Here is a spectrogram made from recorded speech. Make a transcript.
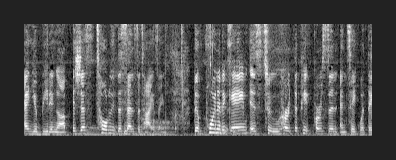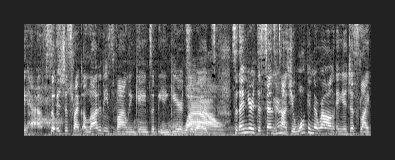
and you're beating up. It's just totally desensitizing. The point of the game is to hurt the pe- person and take what they have. So it's just like a lot of these violent games are being geared Wow. towards. So then you're desensitized. You're walking around and you're just like,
